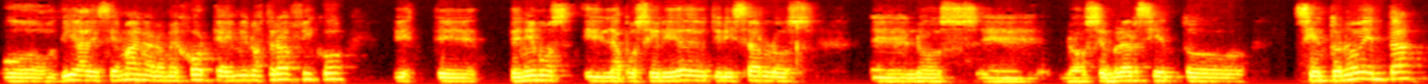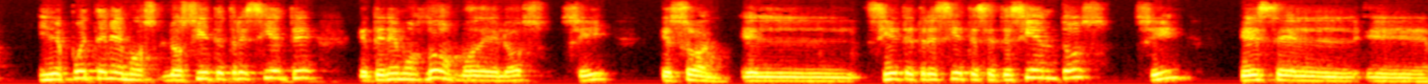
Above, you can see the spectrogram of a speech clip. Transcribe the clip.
o días de semana a lo mejor que hay menos tráfico, este, tenemos la posibilidad de utilizar los, los, los Embraer 190 190, y después tenemos los 737, que tenemos dos modelos, ¿sí? que son el 737-700, ¿sí? que, es eh,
